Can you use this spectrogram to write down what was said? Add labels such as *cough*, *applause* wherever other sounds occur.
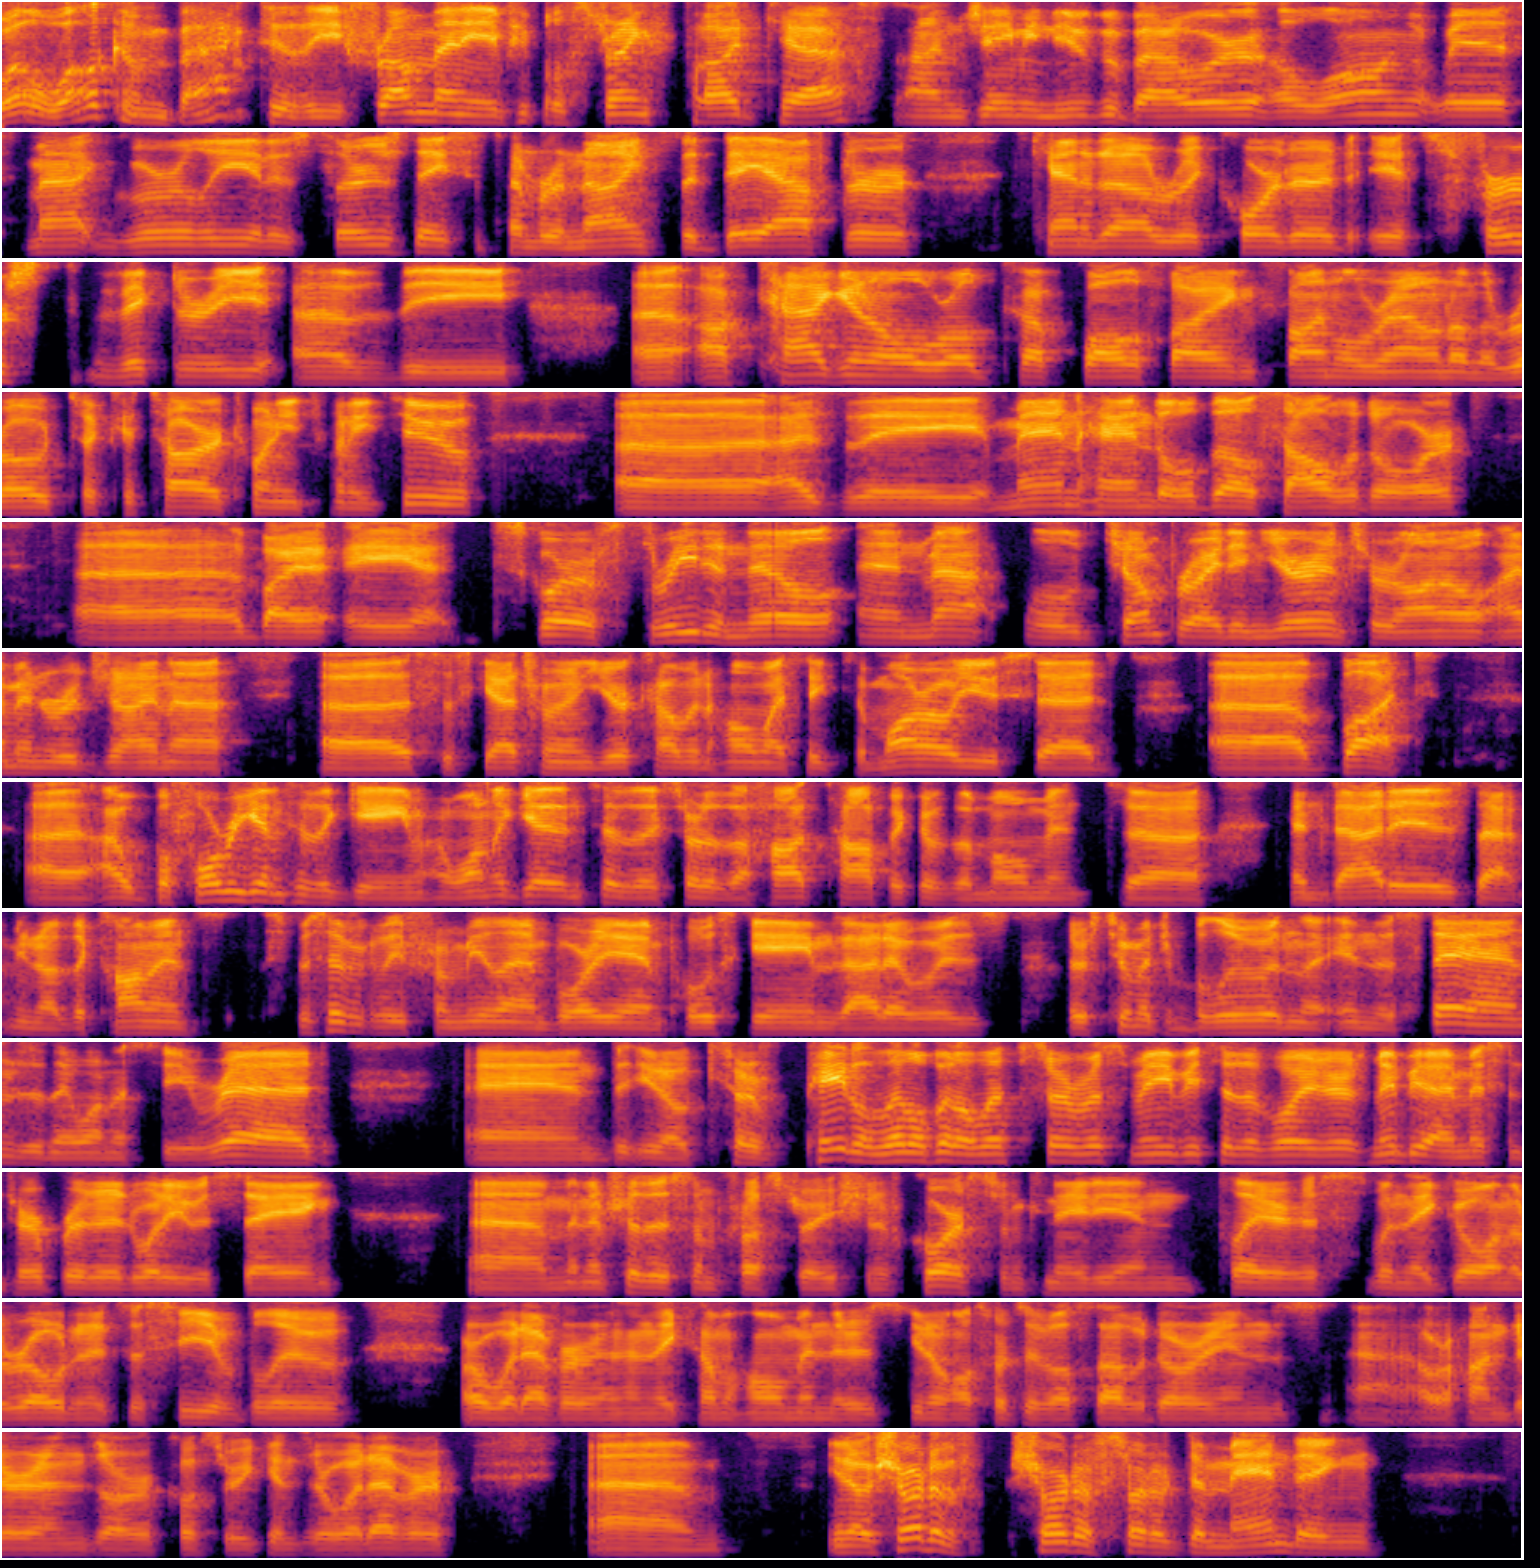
Well, welcome back to the From Many Peoples Strength podcast. I'm Jamie Neugebauer along with Matt Gurley. It is Thursday, September 9th, the day after Canada recorded its first victory of the uh, octagonal World Cup qualifying final round on the road to Qatar 2022 uh, as they manhandled El Salvador uh, by a score of three to nil. And Matt will jump right in. You're in Toronto. I'm in Regina, uh, Saskatchewan. You're coming home, I think, tomorrow, you said. Uh, but uh, I, before we get into the game, I want to get into the sort of the hot topic of the moment, uh, and that is that you know the comments specifically from Milan Borjan post game that it was there's too much blue in the in the stands and they want to see red and you know sort of paid a little bit of lip service maybe to the Voyageurs. Maybe I misinterpreted what he was saying. Um, and I'm sure there's some frustration, of course, from Canadian players when they go on the road and it's a sea of blue or whatever, and then they come home and there's you know all sorts of El Salvadorians uh, or Hondurans or Costa Ricans or whatever. Um, you know, short of short of sort of demanding,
